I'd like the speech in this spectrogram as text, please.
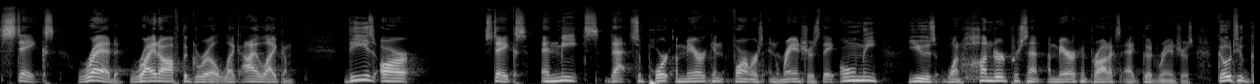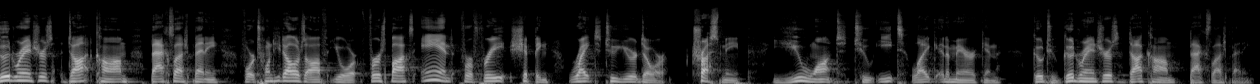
steaks, red right off the grill like I like them. These are steaks, and meats that support American farmers and ranchers. They only use 100% American products at Good Ranchers. Go to goodranchers.com backslash Benny for $20 off your first box and for free shipping right to your door. Trust me, you want to eat like an American. Go to goodranchers.com backslash Benny.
